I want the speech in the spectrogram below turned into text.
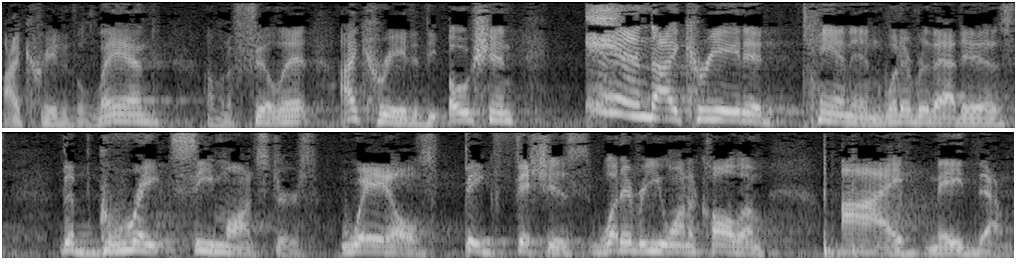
I created the land. I'm going to fill it. I created the ocean and I created tannin, whatever that is. The great sea monsters, whales, big fishes, whatever you want to call them. I made them.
